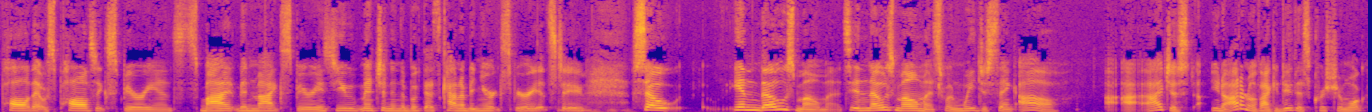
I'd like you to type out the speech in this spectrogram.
Paul, that was Paul's experience. It's my been my experience. You mentioned in the book that's kind of been your experience too. Mm-hmm. So, in those moments, in those moments when we just think, oh. I, I just, you know, I don't know if I could do this Christian walk.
